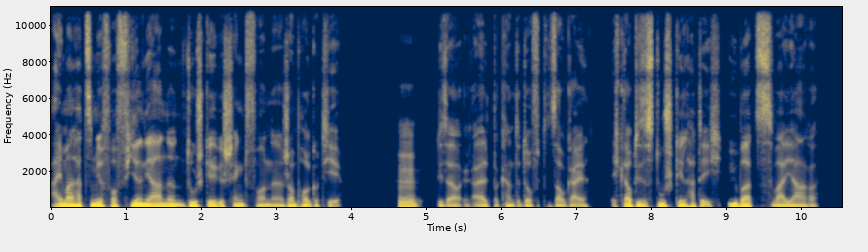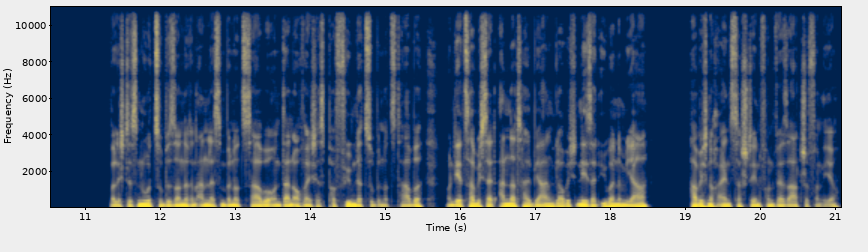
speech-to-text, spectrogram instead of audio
einmal hat sie mir vor vielen Jahren ein Duschgel geschenkt von äh, Jean-Paul Gaultier. Hm. Dieser altbekannte Duft, saugeil. Ich glaube, dieses Duschgel hatte ich über zwei Jahre. Weil ich das nur zu besonderen Anlässen benutzt habe und dann auch, weil ich das Parfüm dazu benutzt habe. Und jetzt habe ich seit anderthalb Jahren, glaube ich, nee, seit über einem Jahr, habe ich noch eins da stehen von Versace von ihr.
